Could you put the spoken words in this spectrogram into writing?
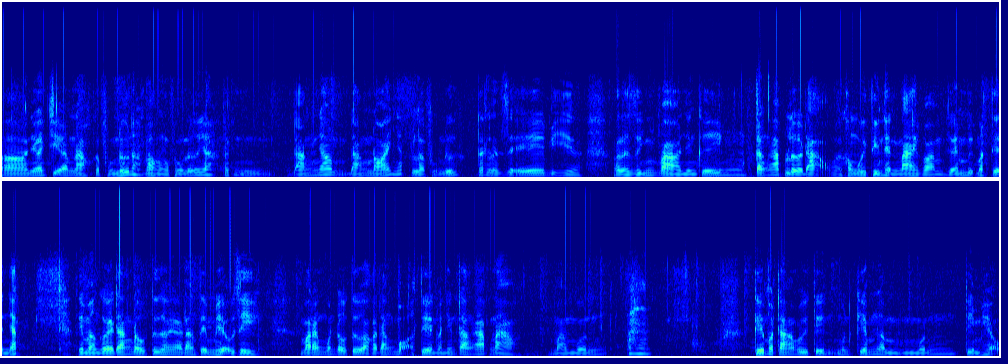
à, những anh chị em nào cả phụ nữ đó bao phụ nữ nhá rất đáng nhá đáng nói nhất là phụ nữ rất là dễ bị gọi là dính vào những cái tăng áp lừa đảo không uy tín hiện nay và dễ bị mất tiền nhất. Thì mọi người đang đầu tư hay là đang tìm hiểu gì mà đang muốn đầu tư hoặc là đang bỏ tiền vào những trang app nào mà muốn kiếm một trang app uy tín muốn kiếm là muốn tìm hiểu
